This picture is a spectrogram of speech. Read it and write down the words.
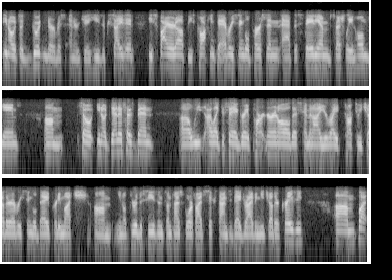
you know it's a good nervous energy. He's excited, he's fired up, he's talking to every single person at the stadium, especially in home games. Um, so you know Dennis has been uh, we I like to say a great partner in all this. Him and I, you're right, talk to each other every single day, pretty much. Um, you know, through the season, sometimes four or five, six times a day, driving each other crazy. Um, but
